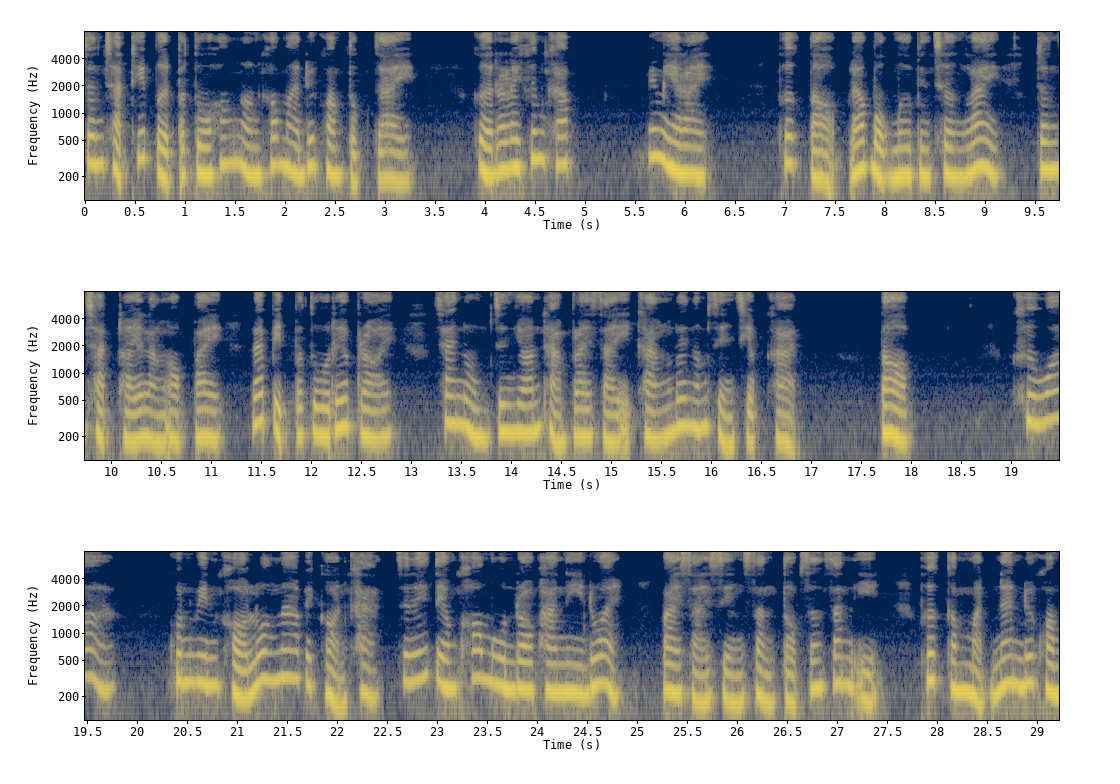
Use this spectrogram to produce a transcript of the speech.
จนฉัดที่เปิดประตูห้องนอนเข้ามาด้วยความตกใจ เกิดอะไรขึ้นครับ ไม่มีอะไร เพิกตอบแล้วโบกมือเป็นเชิงไล่ จนฉัดถอยหลังออกไป และปิดประตูเรียบร้อยชายหนุ่มจึงย้อนถามปลายสายอีกครั้งด้วยน้ำเสียงเฉียบขาด ตอบ คือว่า คุณวินขอล่วงหน้าไปก่อนค่ะ จะได้เตรียมข้อมูลรอพานีด้วย ปลายสายเสียงสั่นตอบสั้นๆอีก เพื่อกำหมัดแน่นด้วยความ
